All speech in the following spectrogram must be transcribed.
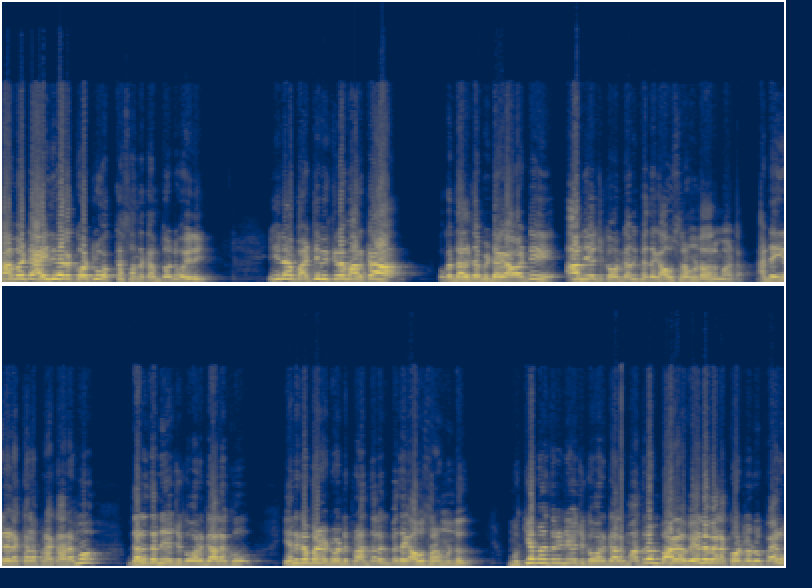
కాబట్టి ఐదు వేల కోట్లు ఒక్క సంతకంతో పోయినాయి. ఈయన బట్టి విక్రమార్క ఒక దళిత బిడ్డ కాబట్టి ఆ నియోజకవర్గానికి పెద్దగా అవసరం ఉండదన్నమాట. అంటే ఈయన లెక్కల ప్రకారము దళిత నియోజకవర్గాలకు వెనుకబడినటువంటి ప్రాంతాలకు పెద్దగా అవసరం ఉండదు. ముఖ్యమంత్రి నియోజకవర్గాలకు మాత్రం బాగా వేల వేల కోట్ల రూపాయలు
